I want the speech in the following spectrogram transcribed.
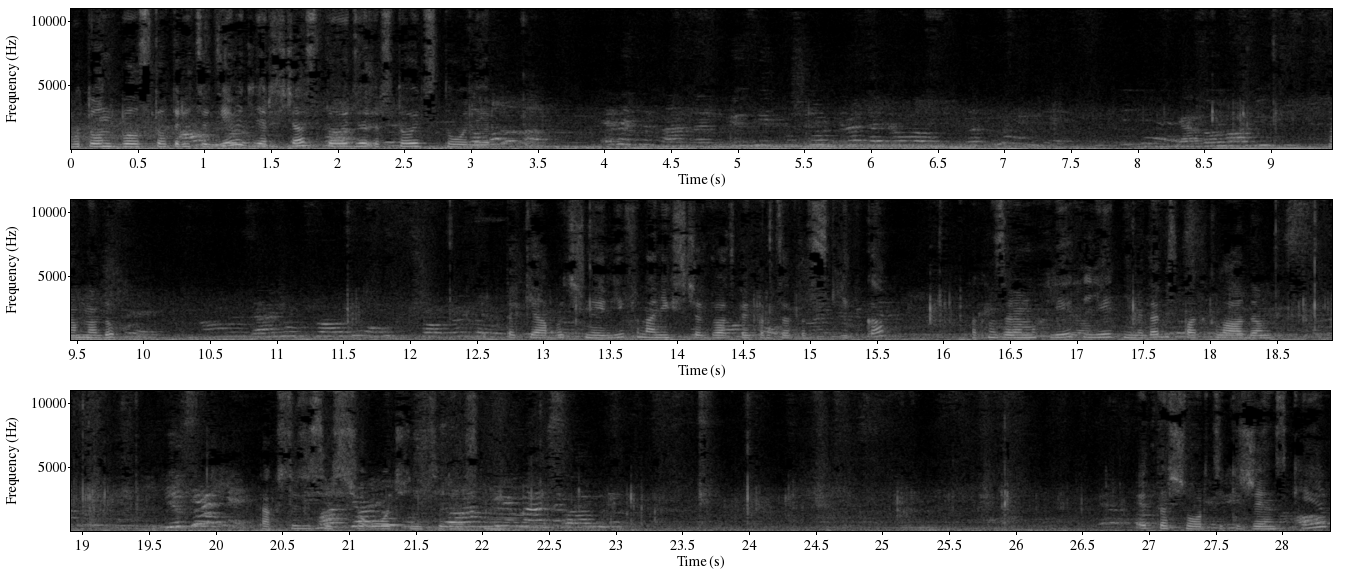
Вот он был 139 лир, сейчас стоит, стоит 100 лир. Нам надо такие обычные лифы, на них сейчас 25% скидка так назовем их лет, летними, да, без подклада. Так, что здесь еще очень интересное? Это шортики женские.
